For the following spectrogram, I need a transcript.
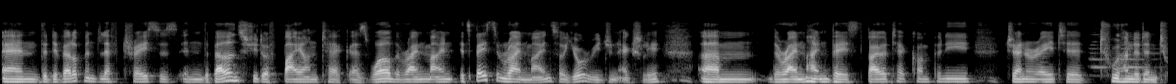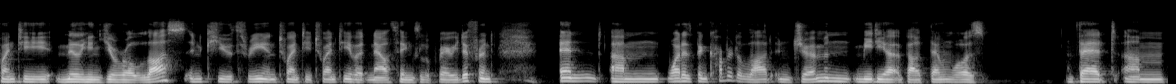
And the development left traces in the balance sheet of BioNTech as well. The Rhine Main, it's based in Rhine Main, so your region actually. Um, the Rhine Main based biotech company generated 220 million euro loss in Q3 in 2020, but now things look very different. And um, what has been covered a lot in German media about them was that um,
